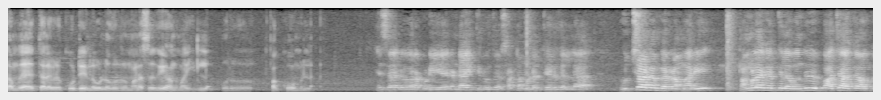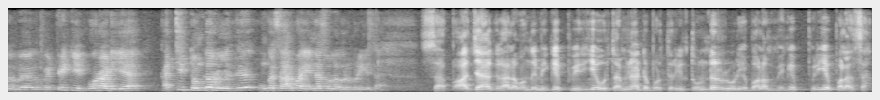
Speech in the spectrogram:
சமுதாய தலைவர் கூட்டணியில் உள்ள ஒரு மனசுலையும் அந்த மாதிரி இல்லை. ஒரு பக்குவம் இல்லை. சார் வரக்கூடிய ரெண்டாயிரத்தி இருபது சட்டமன்ற தேர்தலில் உற்சாகம் பெறுற மாதிரி தமிழகத்தில் வந்து பாஜகவுக்கு வெற்றிக்கு போராடிய கட்சி தொண்டர்களுக்கு உங்க சார்பா என்ன சொல்ல விரும்புறீங்க சார்? ச பாஜகவில் வந்து மிகப்பெரிய ஒரு தமிழ்நாட்டை பொறுத்த வரைக்கும் தொண்டர்களுடைய பலம் மிகப்பெரிய பலம் சார்.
